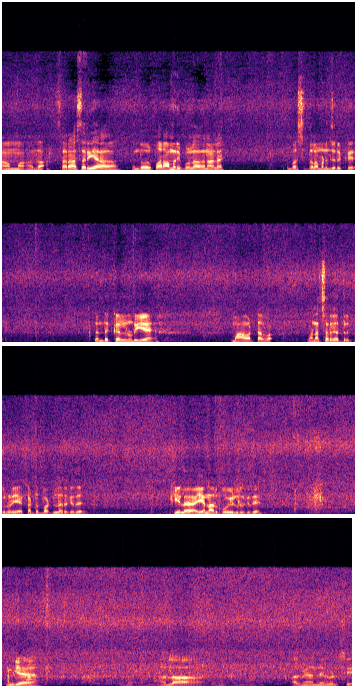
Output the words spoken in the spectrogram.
ஆமாம் அதான். சராசரியாக எந்த ஒரு பராமரிப்பும் இல்லாதனால ரொம்ப சித்தலமடைஞ்சிருக்கு திண்டுக்கல்லினுடைய மாவட்ட வ வனச்சரகத்திற்குடைய கட்டுப்பாட்டில் இருக்குது. கீழே ஐயனார் கோயில் இருக்குது. இங்கே நல்லா அருமையான நீர்வீழ்ச்சி.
